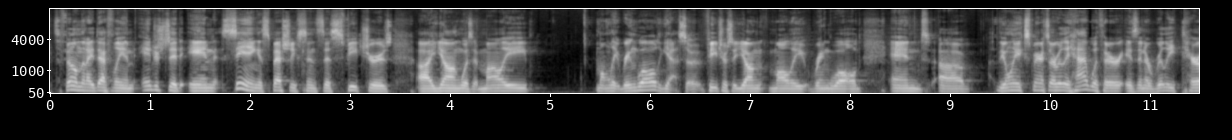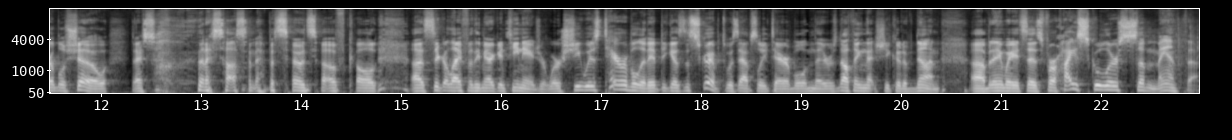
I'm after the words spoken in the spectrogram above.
it's a film that I definitely am interested in seeing, especially since this features uh, young, was it Molly Molly Ringwald. Yeah, so it features a young Molly Ringwald, and uh, the only experience I really had with her is in a really terrible show that I saw that I saw some episodes of called uh, Secret Life of the American Teenager, where she was terrible at it because the script was absolutely terrible and there was nothing that she could have done. Uh, but anyway, it says for high schooler Samantha.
